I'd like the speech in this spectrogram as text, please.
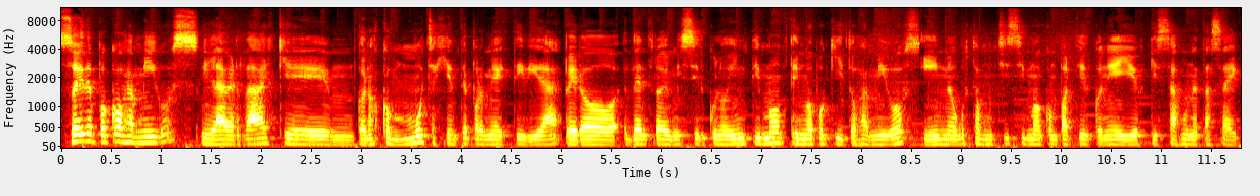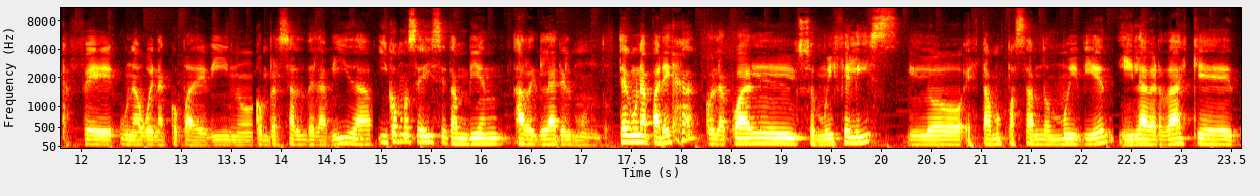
Soy de pocos amigos y la verdad es que mm, conozco mucha gente por mi actividad, pero dentro de mi círculo íntimo tengo poquitos amigos y me gusta muchísimo compartir con ellos quizás una taza de café, una buena copa de vino, conversar de la vida y como se dice también arreglar el mundo. Tengo una pareja con la cual soy muy feliz, lo estamos pasando muy bien y la verdad es que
